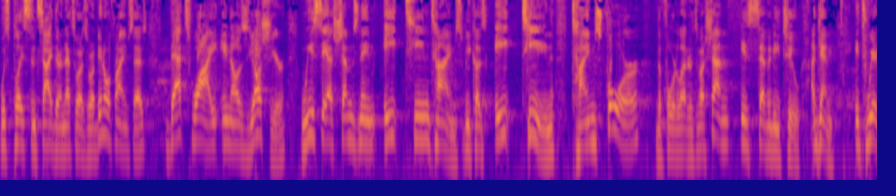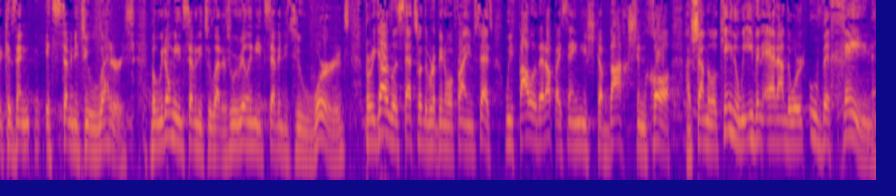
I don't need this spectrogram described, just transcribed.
was placed inside there, and that's what as Ephraim says, that's why in Az Yashir, we say Hashem's name 18 times, because 18 times 4, the four letters of Hashem, is 72. Again, it's weird because then it's 72 letters, but we don't mean 72 letters. We really need 72 words. But regardless, that's what the Rabbeinu Ephraim says. We follow that up by saying Yishtabach Shimcha Hashem Elokeinu. We even add on the word uvechein.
